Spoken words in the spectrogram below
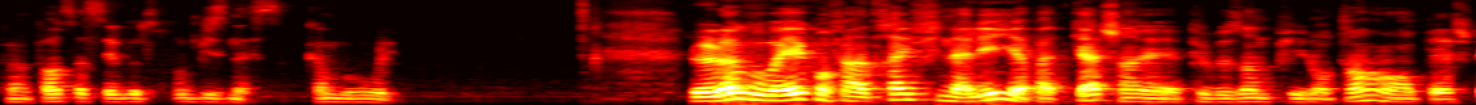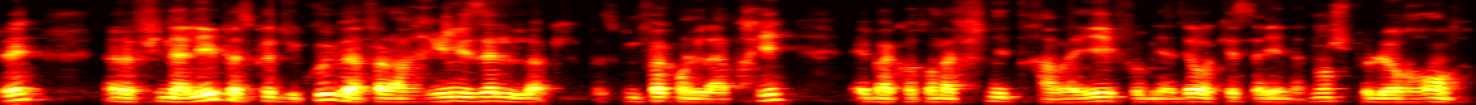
Peu importe, ça, c'est votre business, comme vous voulez. Le log, vous voyez qu'on fait un try finally, il n'y a pas de catch, hein, il n'y a plus besoin depuis longtemps en PHP. Euh, parce que du coup, il va falloir réaliser le lock. Parce qu'une fois qu'on l'a pris, eh ben, quand on a fini de travailler, il faut bien dire, OK, ça y est, maintenant, je peux le rendre.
